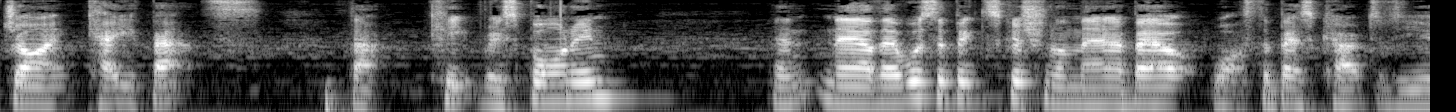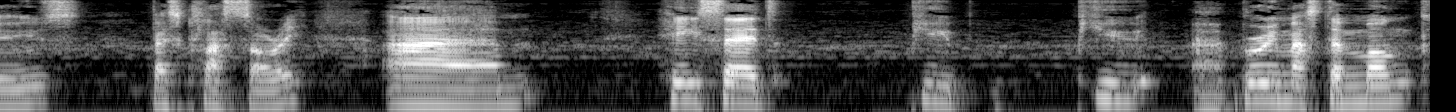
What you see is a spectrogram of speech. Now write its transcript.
giant cave bats that keep respawning and now there was a big discussion on there about what's the best character to use, best class, sorry. Um, he said Pew, Pew, uh, Brewmaster Monk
